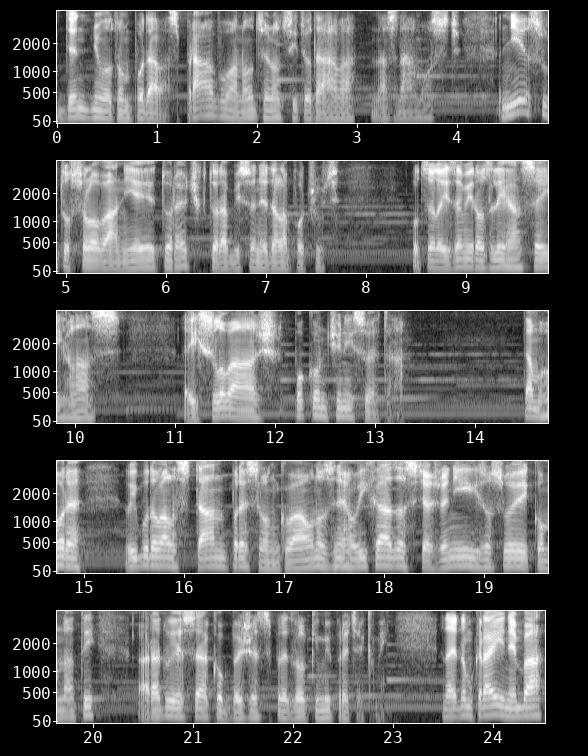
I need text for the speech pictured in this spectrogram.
Den dňu o tom podáva správu a noc noci to dáva na známosť. Nie sú to slova, nie je to reč, ktorá by sa nedala počuť. Po celej zemi rozlieha sa ich hlas a ich slová až po končiny sveta. Tam hore vybudoval stan pre slnko a ono z neho vychádza sťažení zo svojej komnaty a raduje sa ako bežec pred veľkými pretekmi. Na jednom kraji neba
